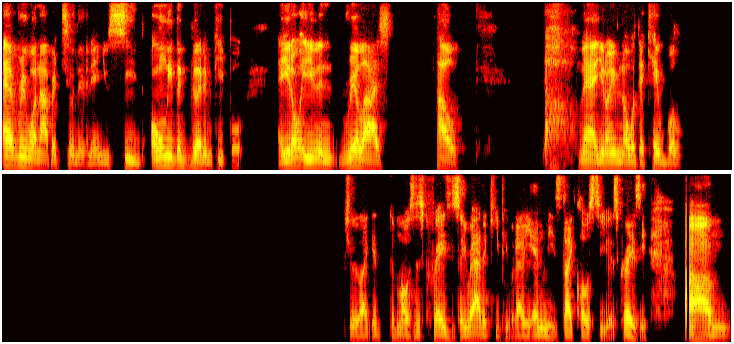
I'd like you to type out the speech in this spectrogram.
everyone opportunity and you see only the good in people. And you don't even realize how oh man, you don't even know what they're capable you like it the most is crazy. So you rather keep people that are your enemies like close to you. It's crazy. Um,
